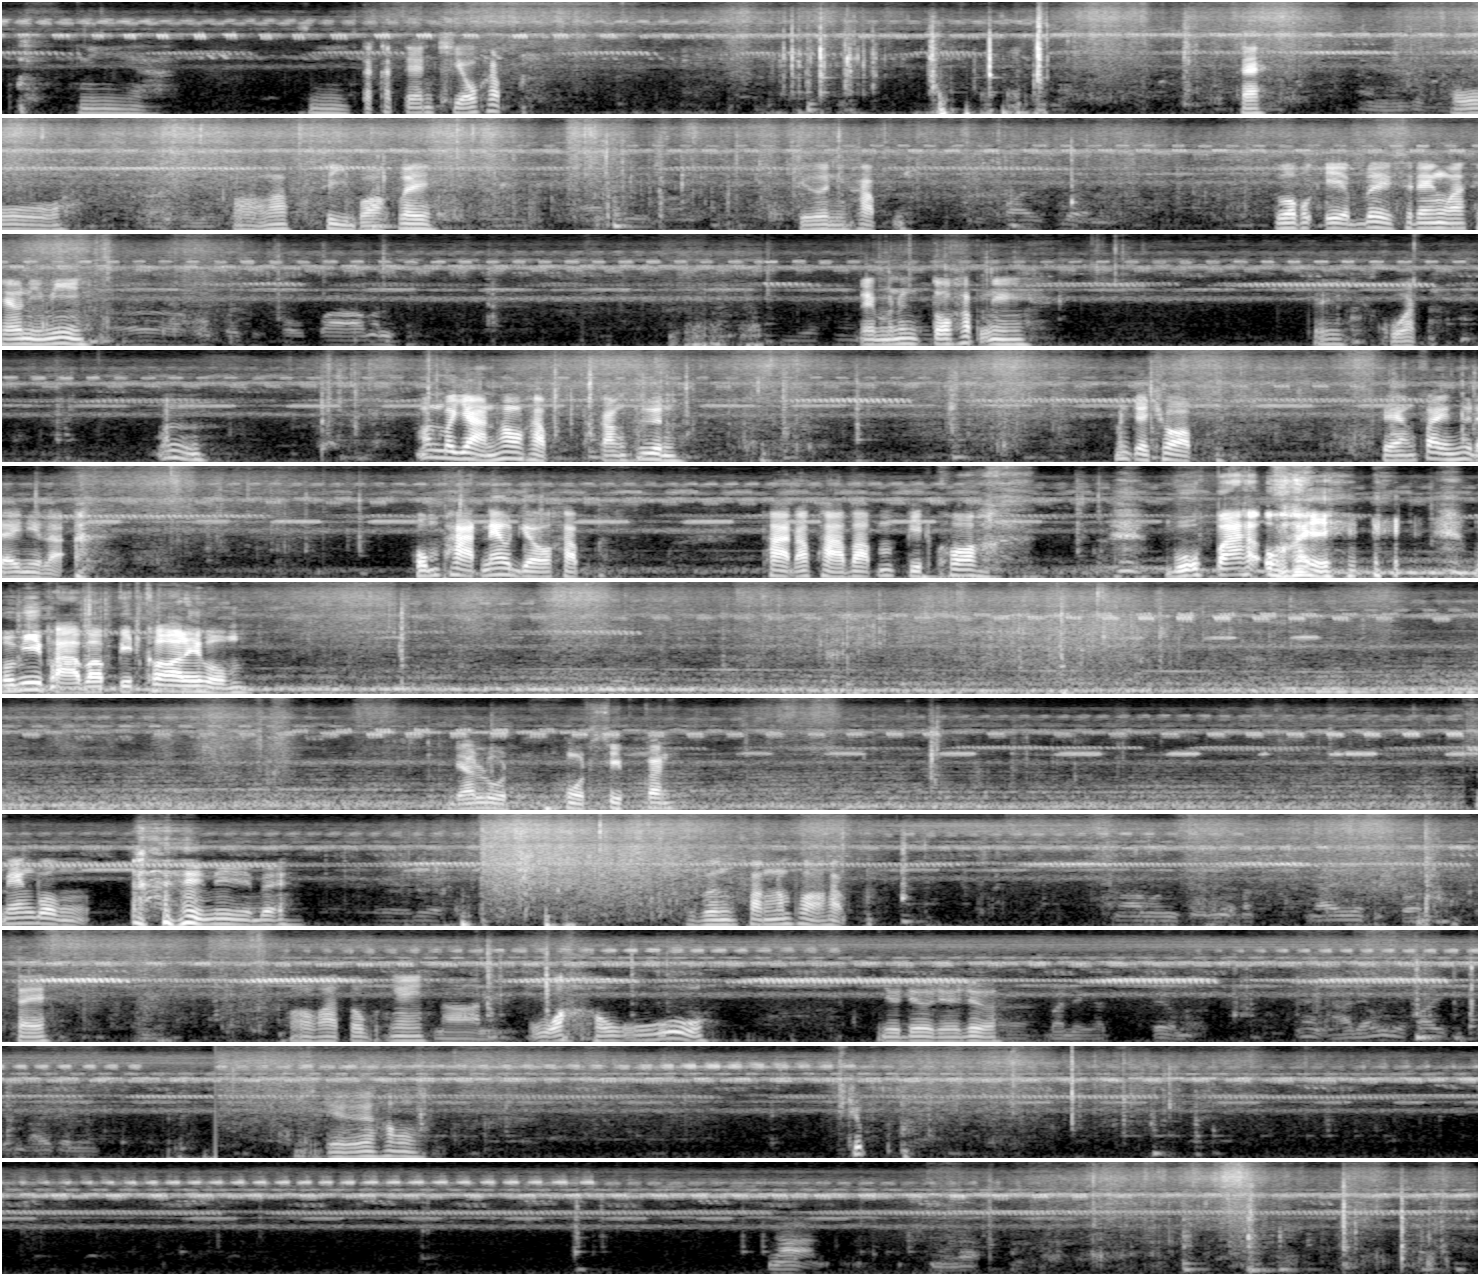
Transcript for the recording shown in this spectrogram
นี่อะนี่ตะกะ แตนเขียวครับแต่โอ้ออกมาสี่บอกเลย เจอนี่ครับ ตัวปักเอฟเลยแสดงว่าแถวนี้มีได้มาหนึ่งตัวครับนี่ใจขวด มัน มันบยานเฮาครับ กลางคืน มันจะชอบ แสงไฟหื้อใดนี่แหละผมผาดแนวเดียวครับผาดเอาผาบับปิดคอบูป้าอ้อยบ่มีผาบับปิดคอเลยผมเดี๋ยวหลุดหูดสิบกัน แมงบง นี่เบเบิ่งฟังน้ำพอครับใส่พอว่าตัวเป็นไงนานว้าวเดี๋ยวเดี๋ยวเดี๋ยวเดี๋ยวเออบันนี้ก็เติมแม่หาเดี๋ยวจะค่อยเป็นไรกันเลยเดี๋ยวเฮาจุ๊บ งานนี่แล้ว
